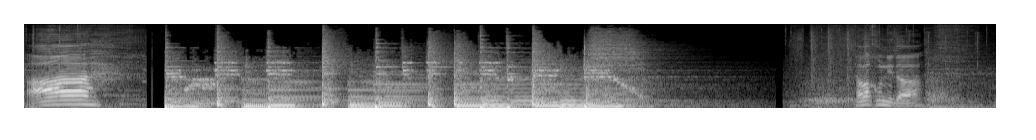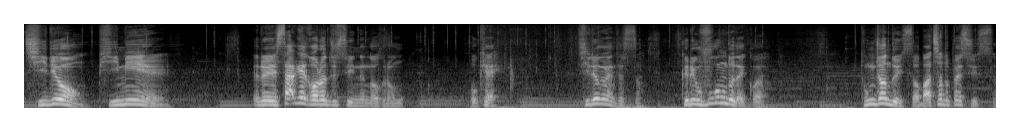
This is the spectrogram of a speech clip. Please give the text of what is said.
아. 다 바꿉니다. 지룡, 비밀을 싸게 걸어줄 수 있는 거 그럼 오케이. 지룡이면 됐어. 그리고 후공도 내 거야. 동전도 있어. 마차도 뺄 수 있어.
